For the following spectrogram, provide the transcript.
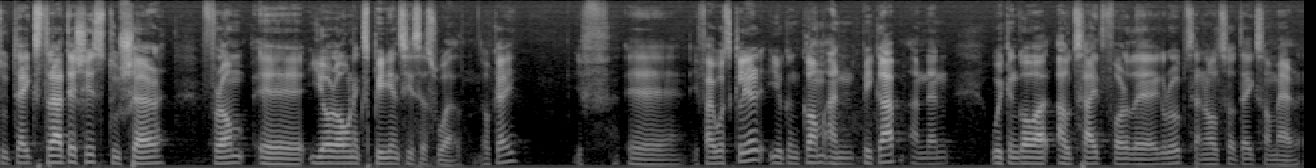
to take strategies to share from uh, your own experiences as well, okay? If, uh, if I was clear, you can come and pick up and then we can go outside for the groups and also take some air.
